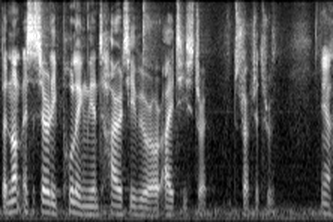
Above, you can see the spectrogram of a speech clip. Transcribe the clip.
but not necessarily pulling the entirety of your IT stru structure through. Yeah.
